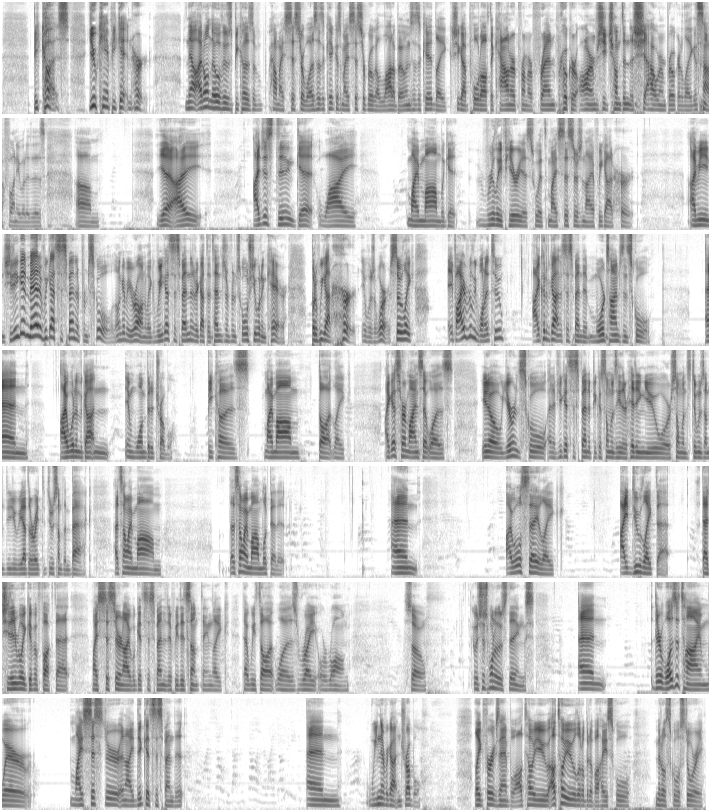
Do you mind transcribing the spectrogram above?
Because you can't be getting hurt. Now, I don't know if it was because of how my sister was as a kid, because my sister broke a lot of bones as a kid. Like, she got pulled off the counter from her friend, broke her arm. She jumped in the shower and broke her leg. It's not funny, but it is. Um, yeah, I, I just didn't get why my mom would get really furious with my sisters and I if we got hurt. I mean, she didn't get mad if we got suspended from school. Don't get me wrong. Like, if we got suspended or got detention from school, she wouldn't care. But if we got hurt, it was worse. So, like, if I really wanted to, I could have gotten suspended more times in school. And I wouldn't have gotten in one bit of trouble. Because my mom thought, like, I guess her mindset was, you know, you're in school, and if you get suspended because someone's either hitting you or someone's doing something to you, you have the right to do something back. That's how my mom. That's how my mom looked at it. And I will say, like, I do like that. That she didn't really give a fuck that my sister and I would get suspended if we did something, like, that we thought was right or wrong. So, it was just one of those things. And there was a time where my sister and I did get suspended and we never got in trouble. Like for example, I'll tell you I'll tell you a little bit of a high school middle school story.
